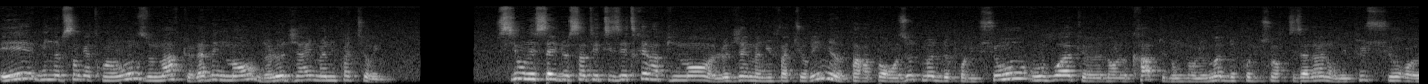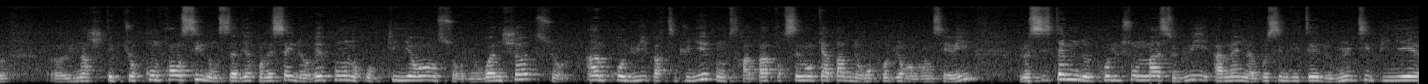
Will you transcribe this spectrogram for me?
et 1991 marque l'avènement de l'Agile Manufacturing. Si on essaye de synthétiser très rapidement le J Manufacturing par rapport aux autres modes de production, on voit que dans le craft, donc dans le mode de production artisanale, on est plus sur euh, une architecture compréhensible, c'est-à-dire qu'on essaye de répondre aux clients sur du one-shot, sur un produit particulier qu'on ne sera pas forcément capable de reproduire en grande série. Le système de production de masse, lui, amène la possibilité de multiplier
